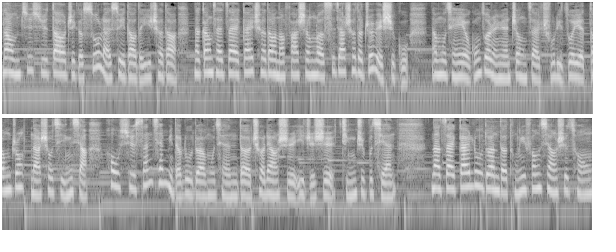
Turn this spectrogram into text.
那我们继续到这个苏来隧道的一车道。那刚才在该车道呢发生了私家车的追尾事故。那目前也有工作人员正在处理作业当中。那受其影响，后续三千米的路段目前的车辆是一直是停滞不前。那在该路段的同一方向，是从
